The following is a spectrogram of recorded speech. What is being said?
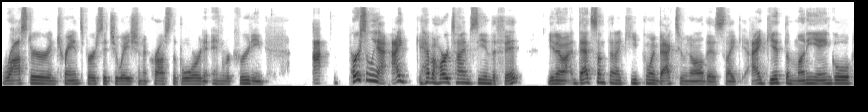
roster and transfer situation across the board and recruiting. I personally I, I have a hard time seeing the fit. You know, that's something I keep going back to in all this. Like I get the money angle,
